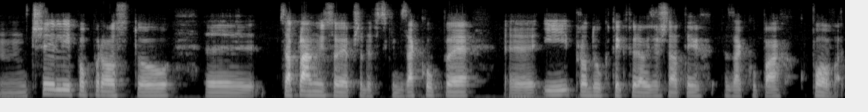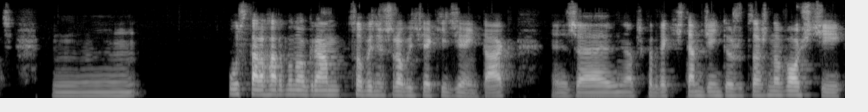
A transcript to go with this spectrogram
Mm, czyli po prostu y, zaplanuj sobie przede wszystkim zakupy y, i produkty, które będziesz na tych zakupach kupować. Mm, ustal harmonogram, co będziesz robić w jaki dzień, tak? Że na przykład w jakiś tam dzień dorzucasz nowości,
